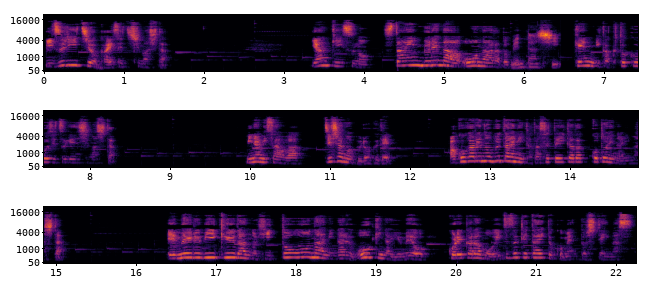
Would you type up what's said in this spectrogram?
ビズリーチを開設しました。ヤンキースのスタインブレナーオーナーらと面談し、権利獲得を実現しました。南さんは自社のブログで、憧れの舞台に立たせていただくことになりました。MLB 球団の筆頭オーナーになる大きな夢をこれからも追い続けたいとコメントしています。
